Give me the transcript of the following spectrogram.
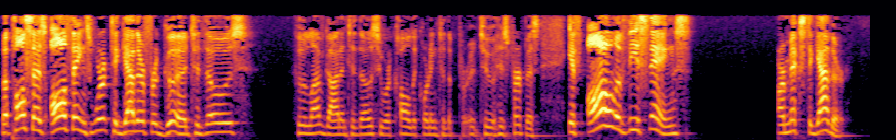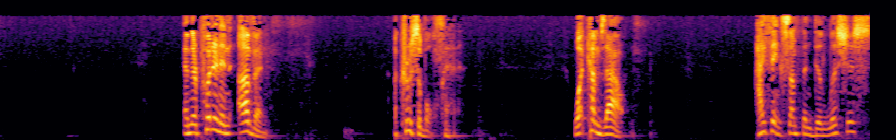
But Paul says all things work together for good to those who love God and to those who are called according to, the, to his purpose. If all of these things are mixed together and they're put in an oven, a crucible, what comes out? I think something delicious,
